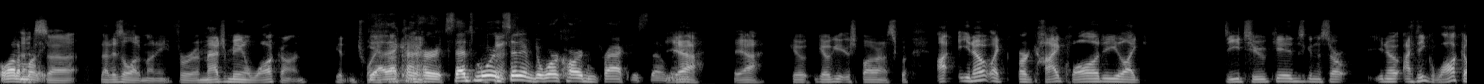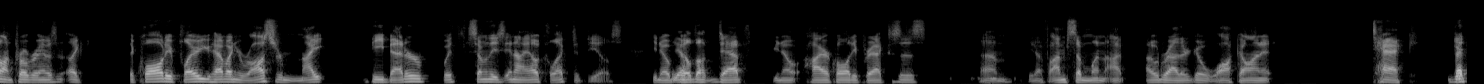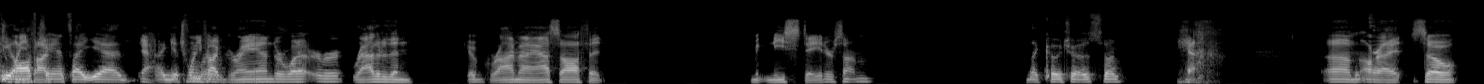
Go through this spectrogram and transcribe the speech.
a lot of money. uh, that is a lot of money for imagine being a walk on getting 20. Yeah, that kind of hurts. That's more incentive to work hard in practice, though. man. Yeah, yeah. Go go get your spot on a school. I, you know, like our high quality like D two kids going to start. You know, I think walk on programs like the quality of player you have on your roster might be better with some of these NIL collective deals. You know, Yep. build up depth. You know, higher quality practices. Um, you know, if I'm someone, I I would rather go walk on it. Tech. At the off chance, I yeah, yeah, I get get 25 grand or whatever rather than go grind my ass off at McNeese State or something. like Coach O's son. Yeah. Um, all right. So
